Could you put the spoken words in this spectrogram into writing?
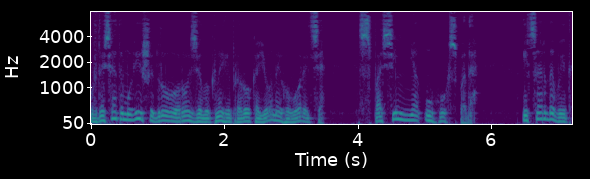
В десятому вірші другого розділу книги пророка Йони говориться спасіння у Господа. І цар Давид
